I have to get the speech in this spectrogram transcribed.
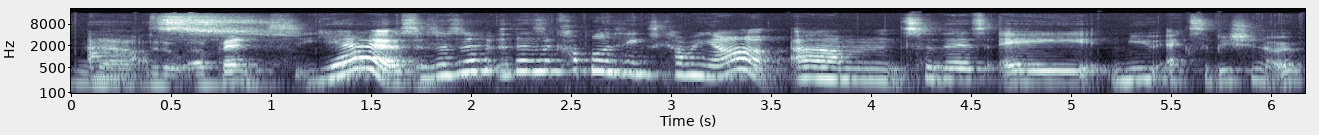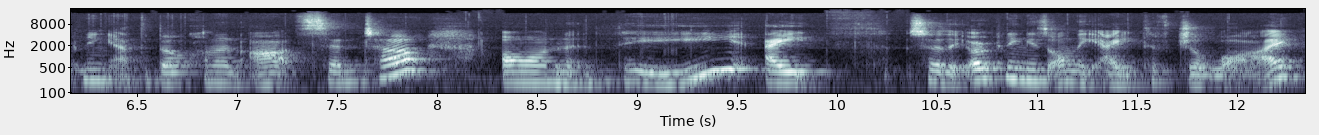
with our Ah, little events? Yeah, so there's a there's a couple of things coming up. Um, so there's a new exhibition opening at the Belconnen Arts Centre on the eighth. So the opening is on the eighth of July.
